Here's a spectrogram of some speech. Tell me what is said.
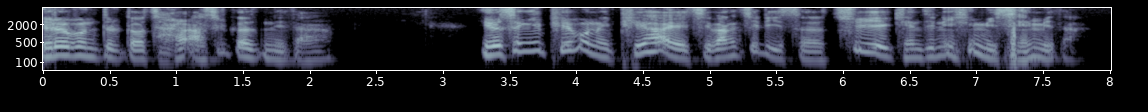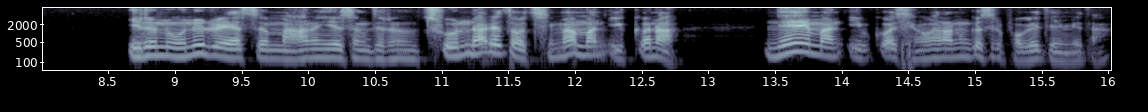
여러분들도 잘 아실 겁니다. 여성의 피부는 피하에 지방질이 있어 추위에 견디는 힘이 셉니다. 이런 원인으로 해서 많은 여성들은 추운 날에도 치마만 입거나 내만 입고 생활하는 것을 보게 됩니다.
